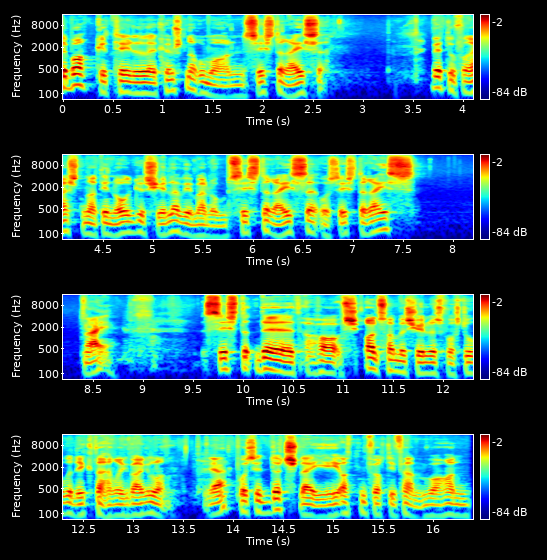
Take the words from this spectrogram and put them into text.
Tilbage til kunstnerromanen 'Siste reise'. Vet du forresten at i Norge skiller vi mellom siste reise og siste reis? Nei. Siste, det har alt sammen skyldes for store dikter Henrik Wergeland. Ja. På sitt dødsleie i 1845 var han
